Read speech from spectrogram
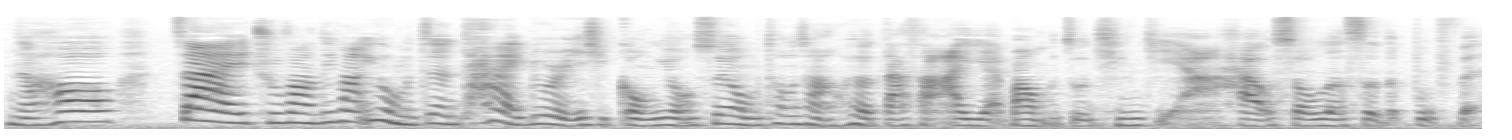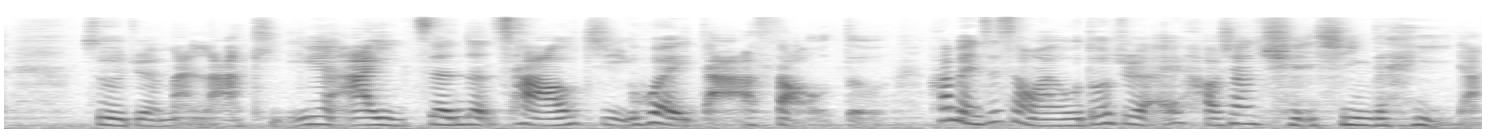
然后在厨房地方，因为我们真的太多人一起共用，所以我们通常会有打扫阿姨来帮我们做清洁啊，还有收垃圾的部分。所以我觉得蛮 lucky 的，因为阿姨真的超级会打扫的，她每次扫完我都觉得哎，好像全新的一样。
